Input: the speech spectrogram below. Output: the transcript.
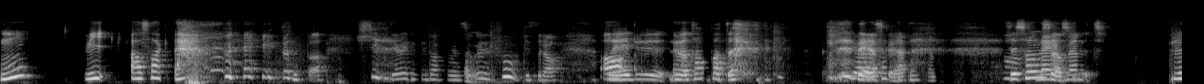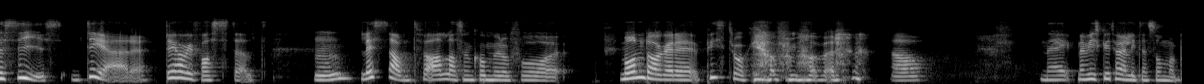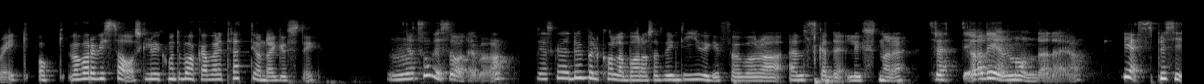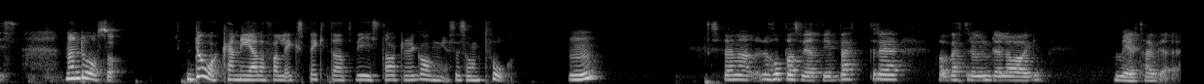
Mm. Vi har sagt... Nej, vänta. Shit, jag vet inte varför jag är så ur fokus idag. Ja, Nej, du, du har tappat det. Nej, jag skojar. Säsongsavslut. Precis, det är det. Det har vi fastställt. Mm. Ledsamt för alla som kommer att få måndagar är pisstråkiga framöver. Ja. Nej, men vi ska ju ta en liten sommarbreak. Och vad var det vi sa? Skulle vi komma tillbaka? Var det 30 augusti? Mm, jag tror vi sa det va? Jag ska dubbelkolla bara så att vi inte ljuger för våra älskade lyssnare. 30, ja det är en måndag där ja. Yes, precis. Men då så. Då kan ni i alla fall expecta att vi startar igång säsong två. Mm. Spännande. Då hoppas vi att vi är bättre, har bättre underlag, mer taggade.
